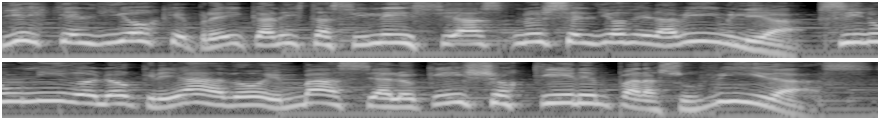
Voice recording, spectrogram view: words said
y es que el Dios que predican estas iglesias no es el Dios de la Biblia, sino un ídolo creado en base a lo que ellos quieren para sus vidas.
